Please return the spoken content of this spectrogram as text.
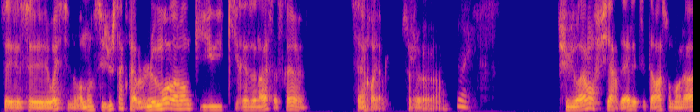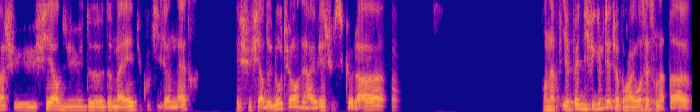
c'est, c'est, ouais, c'est vraiment, c'est juste incroyable. Le mot vraiment qui, qui résonnerait, ça serait, euh, c'est incroyable. Je, ouais. Je suis vraiment fier d'elle, etc. à ce moment-là. Je suis fier du, de, de Maë, du coup, qui vient de naître. Et je suis fier de nous, tu vois. On est arrivé jusque-là. on a, il n'y a pas eu de difficulté, tu vois, pendant la grossesse, on n'a pas,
